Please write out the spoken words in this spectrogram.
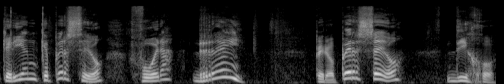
Querían que Perseo fuera rey. Pero Perseo dijo,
